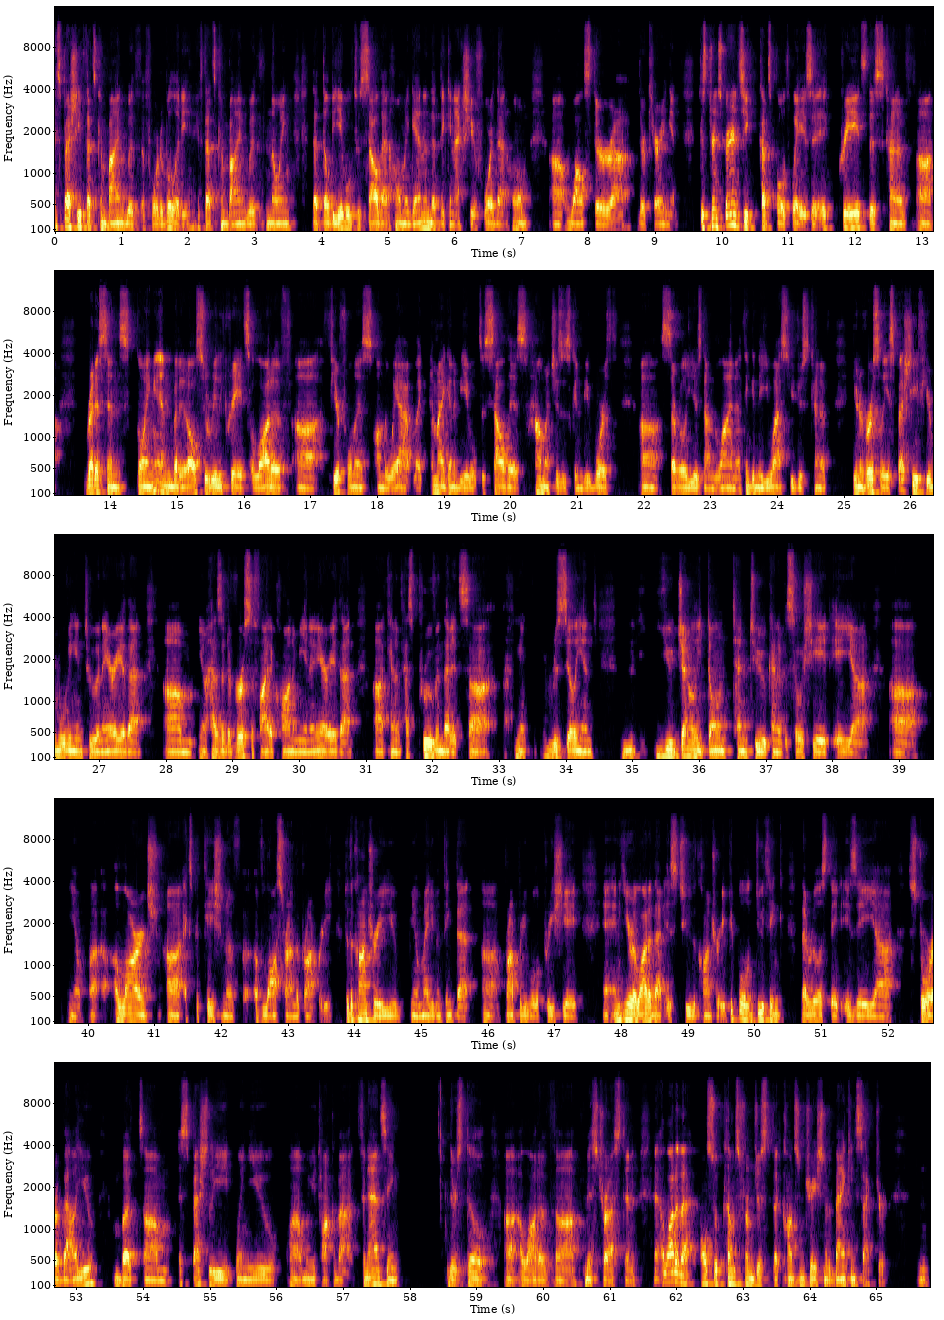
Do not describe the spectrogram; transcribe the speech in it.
especially if that's combined with affordability if that's combined with knowing that they'll be able to sell that home again and that they can actually afford that home uh, whilst they're uh, they're carrying it. Because transparency cuts both ways. It, it creates this kind of uh, reticence going in but it also really creates a lot of uh, fearfulness on the way out. Like am i going to be able to sell this? How much is this going to be worth uh, several years down the line. I think in the U.S. you just kind of universally, especially if you're moving into an area that um, you know has a diversified economy in an area that uh, kind of has proven that it's uh, you know resilient. You generally don't tend to kind of associate a uh, uh, you know a, a large uh, expectation of, of loss around the property. To the contrary, you you know might even think that uh, property will appreciate. And, and, here, a lot of that is to the contrary. People do think that real estate is a uh, store of value, but um, especially when you uh, when you talk about financing. There's still uh, a lot of uh, mistrust, and a lot of that also comes from just the concentration of the banking sector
